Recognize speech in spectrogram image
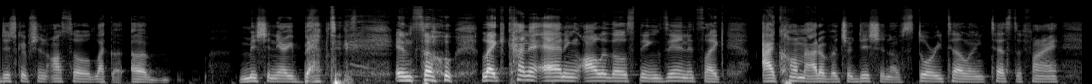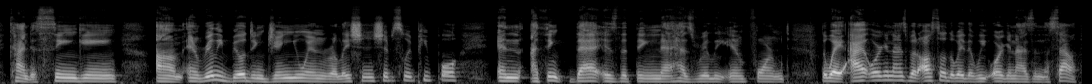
description also like a, a missionary Baptist. and so, like, kind of adding all of those things in, it's like I come out of a tradition of storytelling, testifying, kind of singing, um, and really building genuine relationships with people. And I think that is the thing that has really informed the way I organize, but also the way that we organize in the South.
